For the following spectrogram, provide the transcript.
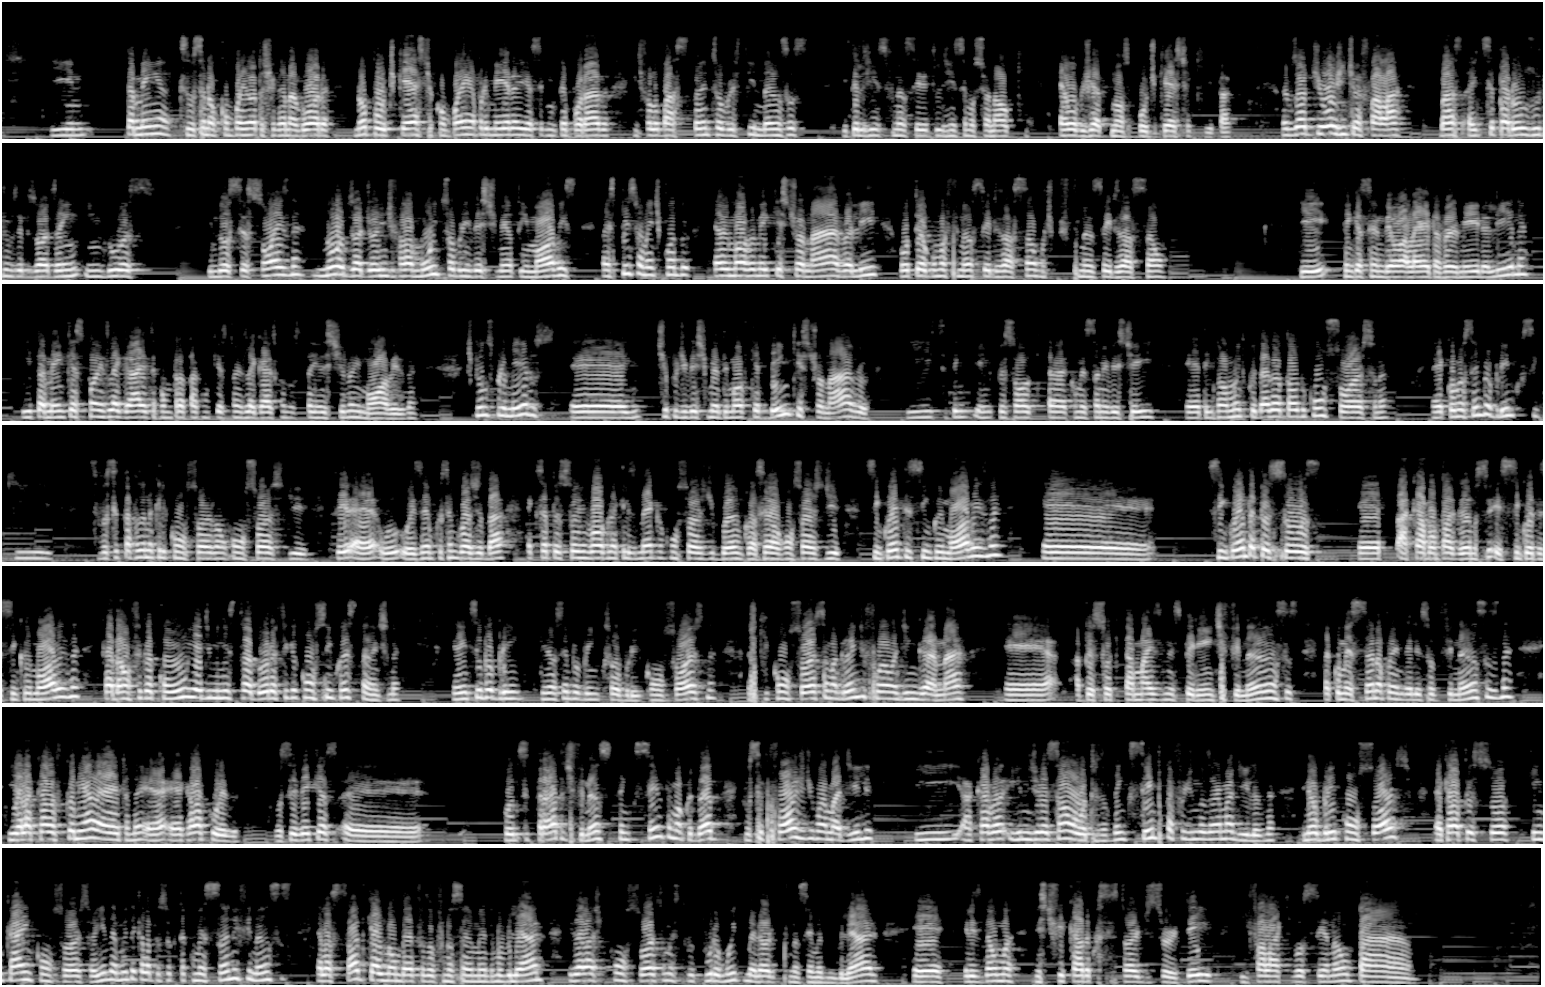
E também, se você não acompanhou, está chegando agora no podcast, acompanha a primeira e a segunda temporada. A gente falou bastante sobre finanças, inteligência financeira e inteligência emocional, que é o objeto do nosso podcast aqui, tá? No episódio de hoje a gente vai falar, a gente separou os últimos episódios em, em duas em duas sessões, né? No episódio de hoje a gente fala muito sobre investimento em imóveis, mas principalmente quando é um imóvel meio questionável ali, ou tem alguma financiarização, algum tipo de financiarização que tem que acender o alerta vermelho ali, né? E também questões legais, né, como tratar com questões legais quando você está investindo em imóveis, né? Acho que um dos primeiros é, tipo de investimento em imóvel que é bem questionável e você tem o pessoal que está começando a investir aí é, tem que tomar muito cuidado é o tal do consórcio, né? É como eu sempre brinco se que se você está fazendo aquele consórcio, um consórcio de. É, o, o, exemplo que eu sempre gosto de dar é que se a pessoa envolve naqueles mega consórcios de banco, sei lá, um consórcio de 55 imóveis, né? É, 50 pessoas é, acabam pagando esses 55 imóveis, né? Cada um fica com um e a administradora fica com os cinco restantes, né? E a gente sempre brinca, eu sempre brinco sobre consórcio, né? Acho que consórcio é uma grande forma de enganar é, a pessoa que está mais inexperiente em finanças, está começando a aprender ali sobre finanças, né? E ela acaba ficando em alerta, né? É, é aquela coisa. Você vê que as, é, quando se trata de finanças, tem que sempre tomar cuidado que você foge de uma armadilha e acaba indo em direção a outra. Então tem que sempre estar tá fugindo das armadilhas, né? E meu brinco consórcio é aquela pessoa, quem cai em consórcio ainda é muito aquela pessoa que está começando em finanças, ela sabe que ela não deve fazer o financiamento imobiliário, e ela acha que consórcio é uma estrutura muito melhor que o financiamento imobiliário. É, eles dão uma mistificada com essa história de sorteio e falar que você não está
